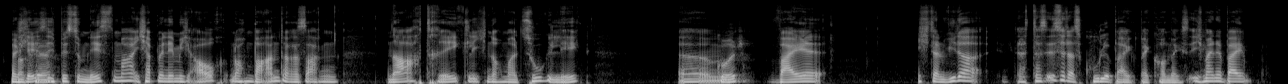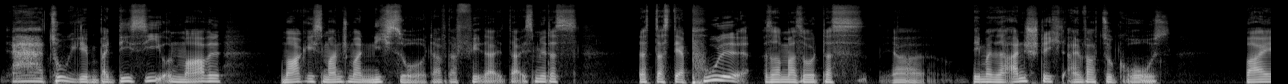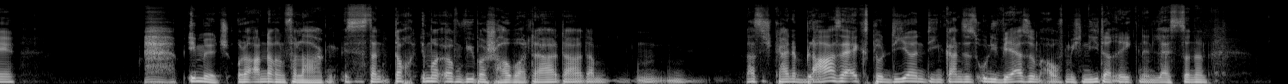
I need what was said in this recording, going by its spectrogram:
vielleicht okay. lese ich bis zum nächsten Mal. Ich habe mir nämlich auch noch ein paar andere Sachen nachträglich nochmal zugelegt. Ähm, Gut. Weil ich dann wieder, das, das ist ja das Coole bei, bei Comics. Ich meine, bei, ja, zugegeben, bei DC und Marvel mag ich es manchmal nicht so. Da, da, da, da ist mir das, dass, dass der Pool, sag mal so, das, ja, den man da ansticht, einfach zu groß. Bei Image oder anderen Verlagen ist es dann doch immer irgendwie überschaubar. Da, da, da lasse ich keine Blase explodieren, die ein ganzes Universum auf mich niederregnen lässt, sondern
